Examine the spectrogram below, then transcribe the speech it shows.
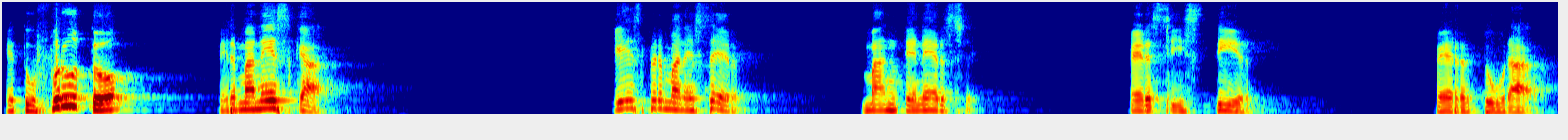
que tu fruto permanezca. ¿Qué es permanecer? Mantenerse persistir. perdurar.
